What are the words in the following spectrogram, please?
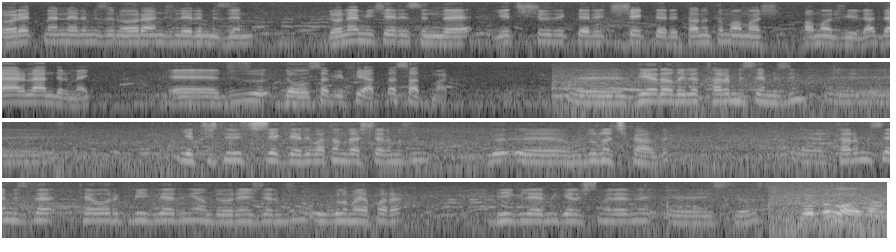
öğretmenlerimizin, öğrencilerimizin dönem içerisinde yetiştirdikleri çiçekleri tanıtım amaç amacıyla değerlendirmek, eee cüzü de olsa bir fiyatla satmak. Ee, diğer adıyla tarım lisemizin e, yetiştirdiği çiçekleri vatandaşlarımızın e, huzuruna çıkardık. E, tarım lisemizde teorik bilgilerin yanında öğrencilerimizin uygulama yaparak bilgilerini geliştirmelerini e, istiyoruz. Ve bu mu o zaman?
